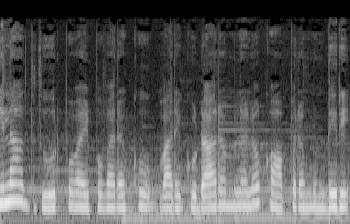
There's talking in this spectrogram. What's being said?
గిలాదు తూర్పు వైపు వరకు వారి గుడారములలో కాపురముండిరి.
